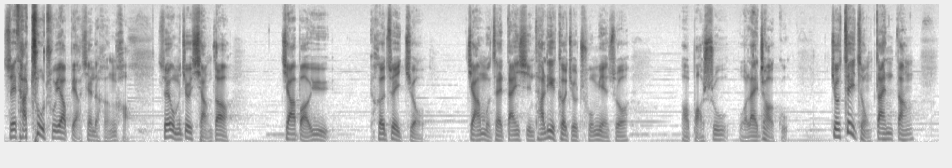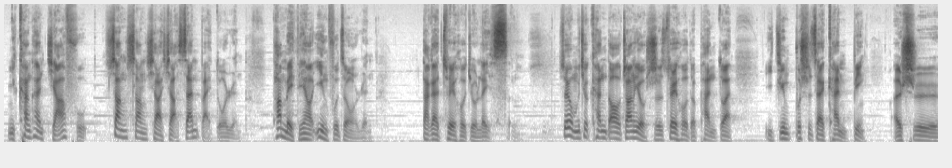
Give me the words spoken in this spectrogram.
所以他处处要表现得很好，所以我们就想到贾宝玉喝醉酒，贾母在担心，他立刻就出面说：“哦，宝叔，我来照顾。”就这种担当，你看看贾府上上下下三百多人，他每天要应付这种人，大概最后就累死了。所以我们就看到张友诗最后的判断，已经不是在看病。而是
